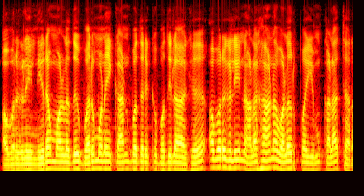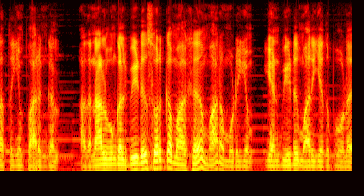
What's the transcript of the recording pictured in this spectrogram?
அவர்களின் நிறம் அல்லது பருமனை காண்பதற்கு பதிலாக அவர்களின் அழகான வளர்ப்பையும் கலாச்சாரத்தையும் பாருங்கள். அதனால் உங்கள் வீடு சொர்க்கமாக மாற முடியும். என் வீடு மாறியது போல.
